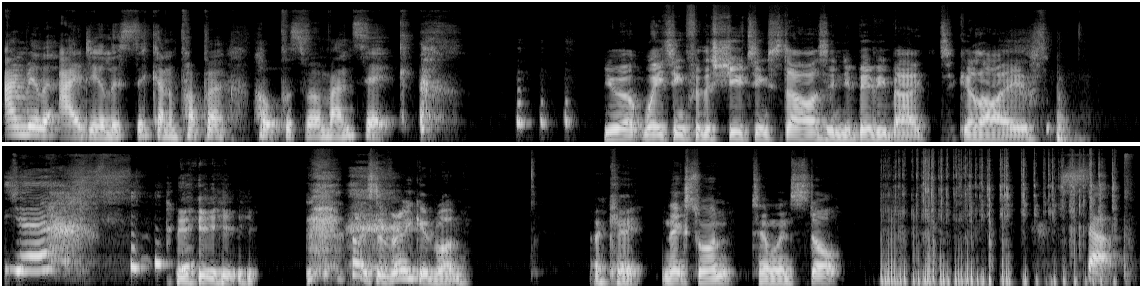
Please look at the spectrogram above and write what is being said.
I'm really idealistic and a proper hopeless romantic. you were waiting for the shooting stars in your bivy bag to collide. Yeah. That's a very good one. Okay, next one. Tell me when to stop. Stop.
